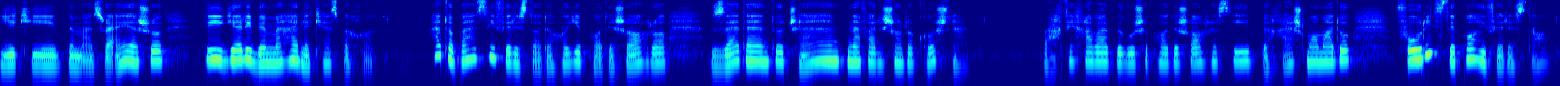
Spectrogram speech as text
یکی به مزرعهش و دیگری به محل کسب خود. حتی بعضی فرستاده های پادشاه را زدند و چند نفرشان را کشتند. وقتی خبر به گوش پادشاه رسید به خشم آمد و فوری سپاهی فرستاد.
